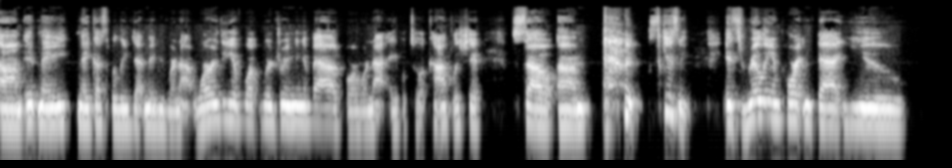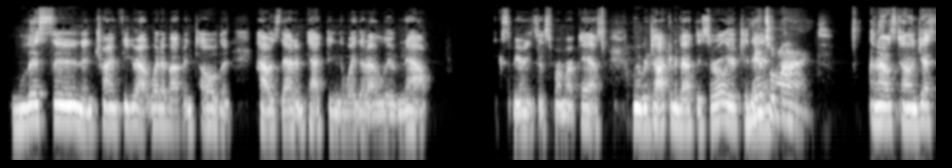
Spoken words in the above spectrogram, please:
um, it may make us believe that maybe we're not worthy of what we're dreaming about or we're not able to accomplish it. So, um, excuse me, it's really important that you listen and try and figure out what have I been told and how is that impacting the way that I live now. Experiences from our past. We were talking about this earlier today. Mental mind. And I was telling Jess,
